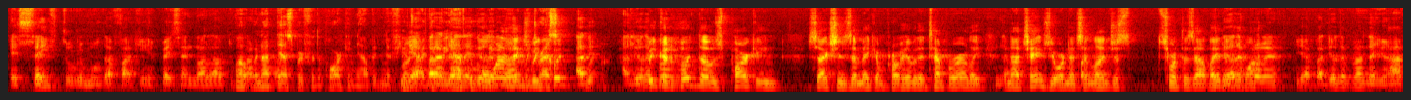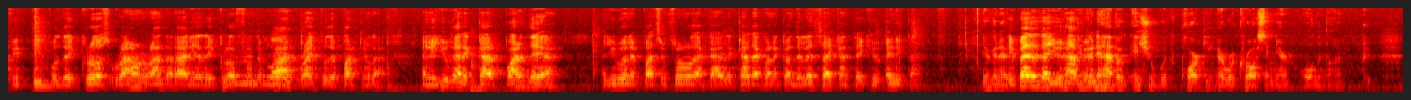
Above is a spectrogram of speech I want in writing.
it's safe to remove that parking space and not allow to park. Well, we're not desperate for the parking now, but in the future, Yeah, I but think we the have other- to. the Well, one of the things we address could, it. And the, and the other we could problem- hood those parking sections and make them prohibited temporarily and not change the ordinance and then just sort this out later. The if other we want. problem, yeah, but the other problem that you have is people, they cross round around that area, they cross mm-hmm, from the park right to the parking lot. And if you got a car parked there, and you're gonna pass in front of that car, the car that gonna come the left side can take you anytime. You're gonna, It's better that you have. you're a- gonna have an issue with parking, or with crossing there all the time.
